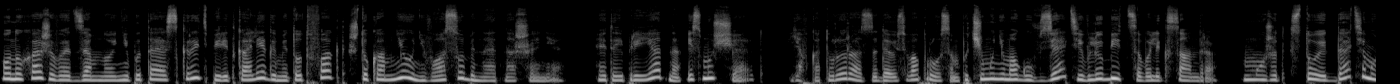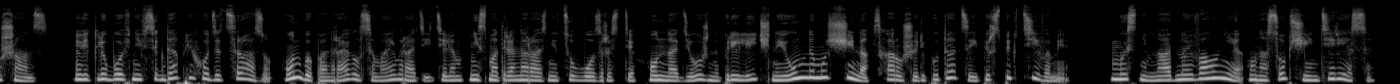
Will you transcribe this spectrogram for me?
Он ухаживает за мной, не пытаясь скрыть перед коллегами тот факт, что ко мне у него особенное отношение. Это и приятно, и смущает. Я в который раз задаюсь вопросом, почему не могу взять и влюбиться в Александра? Может, стоит дать ему шанс? Ведь любовь не всегда приходит сразу. Он бы понравился моим родителям, несмотря на разницу в возрасте. Он надежный, приличный и умный мужчина с хорошей репутацией и перспективами. Мы с ним на одной волне, у нас общие интересы.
